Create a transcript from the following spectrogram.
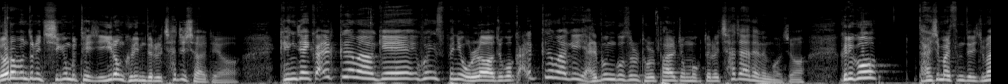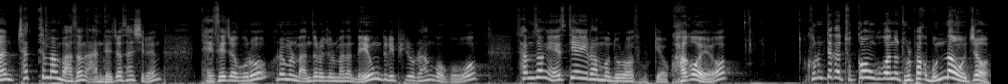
여러분들은 지금부터 이제 이런 그림들을 찾으셔야 돼요. 굉장히 깔끔하게 후행스팬이 올라와주고 깔끔하게 얇은 곳을 돌파할 종목들을 찾아야 되는 거죠. 그리고 다시 말씀드리지만 차트만 봐서는 안 되죠 사실은. 대세적으로 흐름을 만들어줄 만한 내용들이 필요로 한 거고. 삼성의 SDI로 한번 돌아와서 볼게요. 과거에요. 구름대가 두꺼운 구간은 돌파가 못 나오죠.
